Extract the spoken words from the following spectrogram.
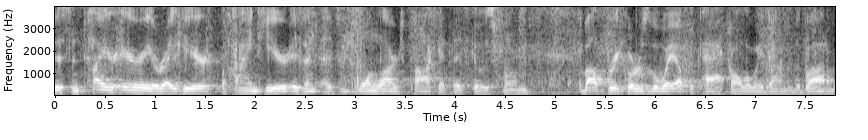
this entire area right here, behind here, is, an, is one large pocket that goes from about three quarters of the way up the pack all the way down to the bottom.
